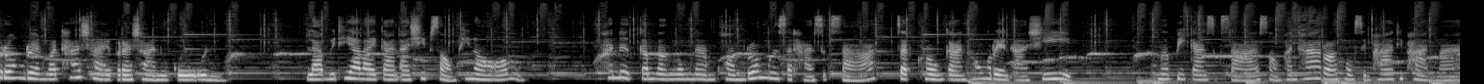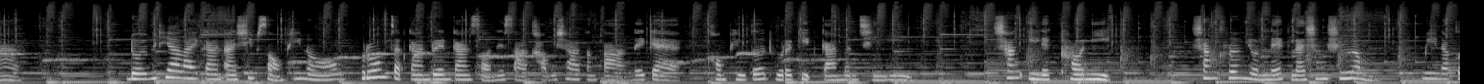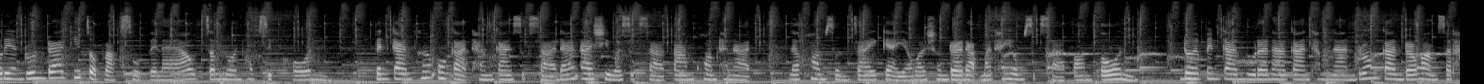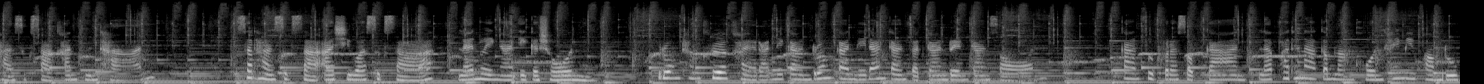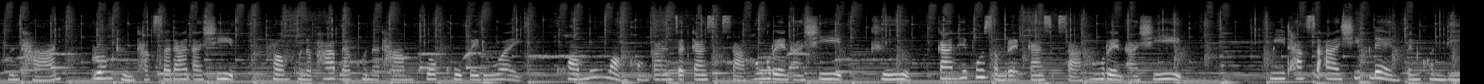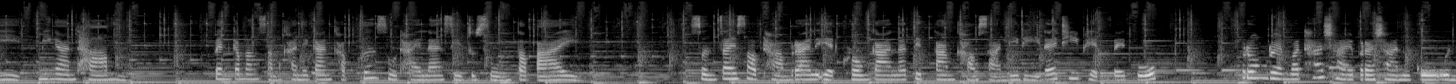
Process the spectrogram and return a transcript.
โรงเรียนวัดท่าชัยประชานุกูล และวิทยาลัยการอาชีพสองพี่น้องผนึกกำลังลงนามความร่วมมือสถานศึกษา จัดโครงการห้องเรียนอาชีพ เมื่อปีการศึกษา 2565 ที่ผ่านมา โดยวิทยาลัยการอาชีพสองพี่น้อง ร่วมจัดการเรียนการสอนในสาขาวิชาต่างๆ ได้แก่ คอมพิวเตอร์ธุรกิจการบัญชี ช่างอิเล็กทรอนิกส์ ช่างเครื่องยนต์เล็กและช่างเชื่อม มีนักเรียนรุ่นแรกที่จบหลักสูตรไปแล้วจำนวน 60 คน เป็นการเพิ่มโอกาสทางการศึกษาด้านอาชีวศึกษาตามความถนัด และความสนใจแก่เยาวชนระดับมัธยมศึกษาตอนต้น โดยเป็นการบูรณาการทำงานร่วมกันระหว่างสถานศึกษาขั้นพื้นฐาน สถานศึกษาอาชีวศึกษา และหน่วยงานเอกชน รวมทั้งเครือข่ายรัฐในการร่วมกันในด้านการจัดการเรียนการสอน การฝึกประสบการณ์ และพัฒนากำลังคนให้มีความรู้พื้นฐาน รวมถึงทักษะด้านอาชีพ พร้อมคุณภาพและคุณธรรมควบคู่ไปด้วยความมุ่งหวังของการจัดการศึกษาห้องเรียนอาชีพ คือการให้ผู้สำเร็จการศึกษาห้องเรียนอาชีพ มีทักษะอาชีพเด่นเป็นคนดี มีงานทำ เป็นกำลังสำคัญในการขับเคลื่อนสู่ไทยแลนด์ 4.0 ต่อไป สนใจสอบถามรายละเอียดโครงการและติดตามข่าวสารดีๆ ได้ที่เพจ Facebook โรงเรียนวัดท่าชัยประชานุกูล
